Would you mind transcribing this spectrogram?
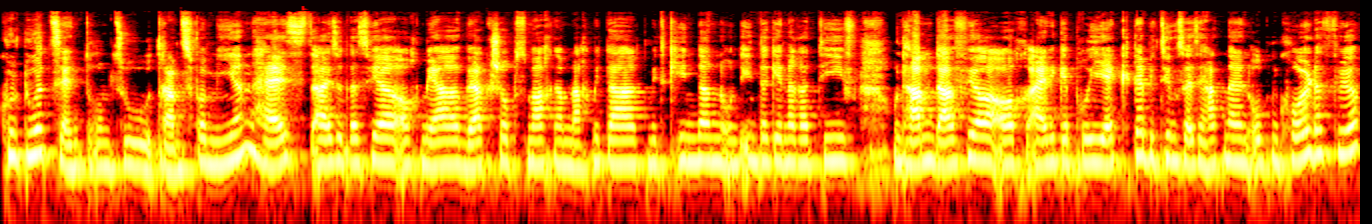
Kulturzentrum zu transformieren. Heißt also, dass wir auch mehr Workshops machen am Nachmittag mit Kindern und intergenerativ und haben dafür auch einige Projekte beziehungsweise hatten einen Open Call dafür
